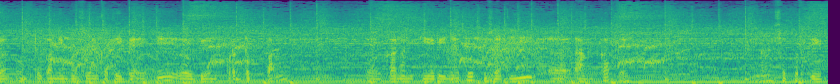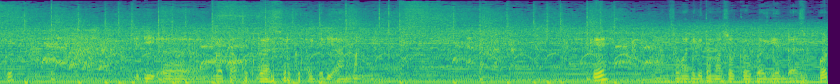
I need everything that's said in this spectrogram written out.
Dan untuk animasi yang ketiga ini uh, bumper depan uh, kanan kirinya tuh bisa diangkat uh, ya. Nah seperti itu. Jadi nggak uh, takut gasir gitu jadi aman. Ya. oke langsung aja kita masuk ke bagian dashboard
